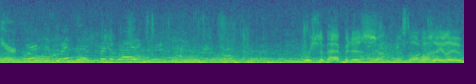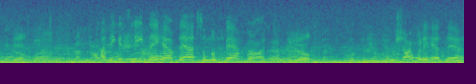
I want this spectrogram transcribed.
here. Where's the wisdom for the bride and groom? Wish them happiness as long as they live. I think it's neat they have that to look back on. Yeah. Wish I would have had that.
